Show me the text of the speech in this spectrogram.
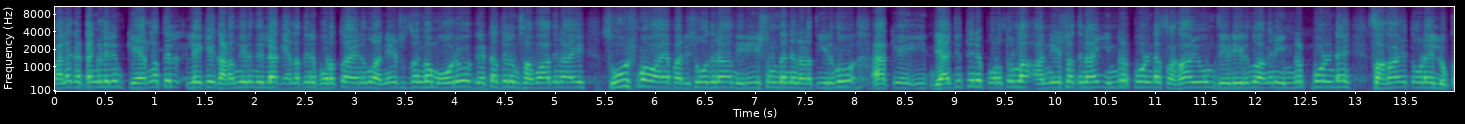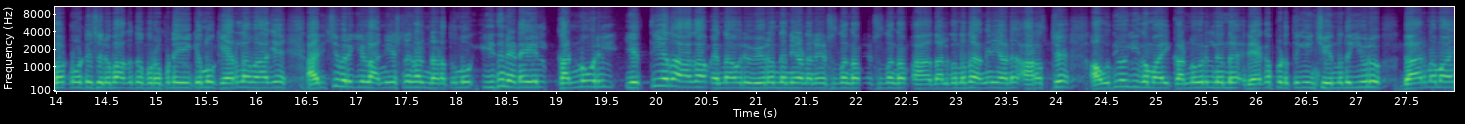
പല ഘട്ടങ്ങളിലും കേരളത്തിലേക്ക് കടന്നിരുന്നില്ല. കേരളത്തിന് പുറത്തായിരുന്നു. അന്വേഷണ സംഘം ഓരോ ഘട്ടത്തിലും സവാദിനായി സൂക്ഷ്മമായ പരിശോധന നിരീക്ഷണം തന്നെ നടത്തിയിരുന്നു. രാജ്യത്തിന് പുറത്തുള്ള അന്വേഷണത്തിനായി ഇന്റർപോളിന്റെ സഹായവും തേടിയിരുന്നു. അങ്ങനെ ഇന്റർപോളിന്റെ സഹായത്തോടെ ലുക്കൌട്ട് നോട്ടീസ് ഒരു ഭാഗത്ത് പുറപ്പെടുവിക്കുന്നു. കേരളമാകെ അരിച്ചുപെറുകിയുള്ള അന്വേഷണങ്ങൾ നടത്തുന്നു. ഇതിനിടയിൽ കണ്ണൂരിൽ എത്തിയതാകാം എന്ന ഒരു വിവരം തന്നെയാണ് അന്വേഷണ സംഘം അന്വേഷണ സംഘം നൽകുന്നത്. അങ്ങനെയാണ് അറസ്റ്റ് ഔദ്യോഗികമായി കണ്ണൂരിൽ നിന്ന് രേഖപ്പെടുത്തുകയും ചെയ്യുന്നത്. ഈ ഒരു ദാരുണമായ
